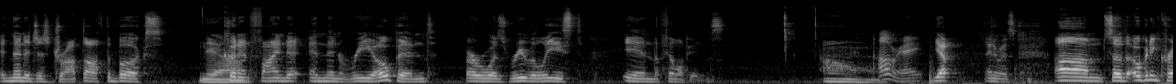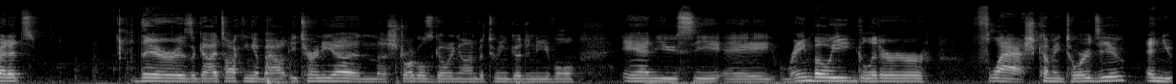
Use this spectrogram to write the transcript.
and then it just dropped off the books. Yeah. Couldn't find it and then reopened or was re released in the Philippines. Oh, all right. Yep. Anyways, um, so the opening credits, there is a guy talking about Eternia and the struggles going on between good and evil, and you see a rainbowy glitter flash coming towards you, and you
